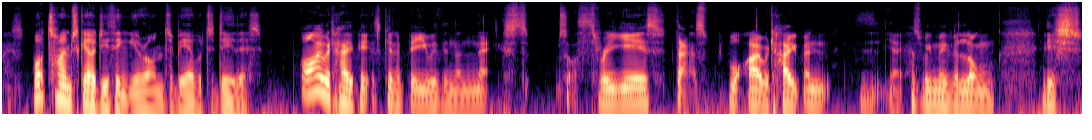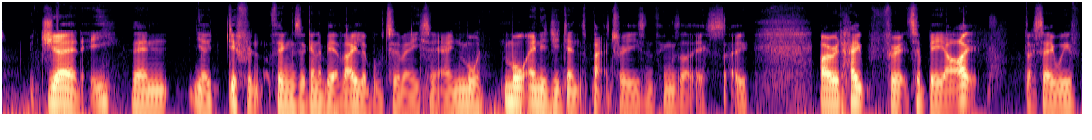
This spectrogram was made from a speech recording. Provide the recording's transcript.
honest. What timescale do you think you're on to be able to do this? I would hope it's going to be within the next sort of three years. That's what I would hope. And you know, as we move along this journey, then you know different things are going to be available to me. So you know, more more energy dense batteries and things like this. So I would hope for it to be. I I say we've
